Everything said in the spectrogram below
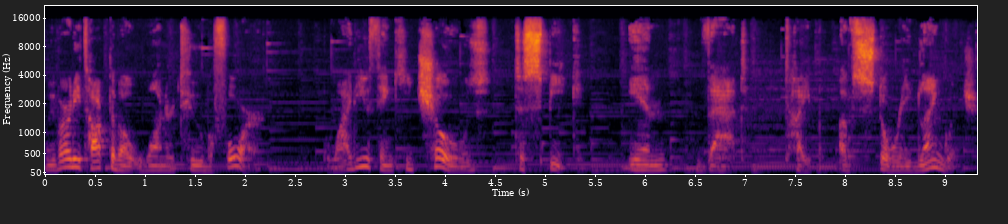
We've already talked about one or two before. But why do you think he chose to speak in that type of storied language?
